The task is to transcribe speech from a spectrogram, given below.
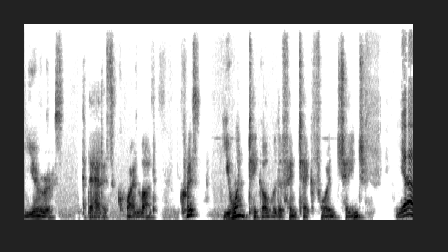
euros. That is quite a lot. Chris, you want to take over the fintech for a change? Yeah,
